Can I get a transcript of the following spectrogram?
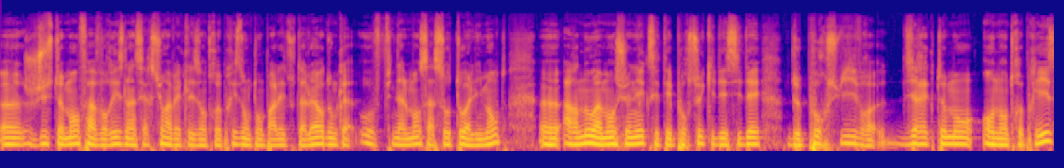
euh, justement favorisent l'insertion avec les entreprises dont on parlait tout à l'heure. Donc euh, finalement, ça s'auto-alimente. Arnaud a mentionné que c'était pour ceux qui décidaient de poursuivre directement en entreprise.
